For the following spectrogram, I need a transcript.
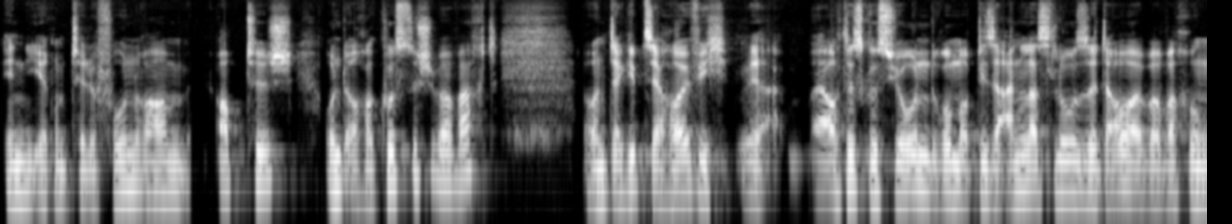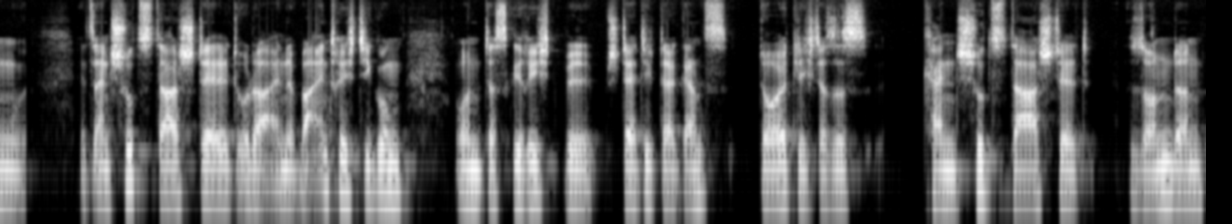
in ihrem Telefonraum optisch und auch akustisch überwacht. Und da gibt es ja häufig ja, auch Diskussionen drum, ob diese anlasslose Dauerüberwachung jetzt einen Schutz darstellt oder eine Beeinträchtigung. Und das Gericht bestätigt da ganz deutlich, dass es keinen Schutz darstellt, sondern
